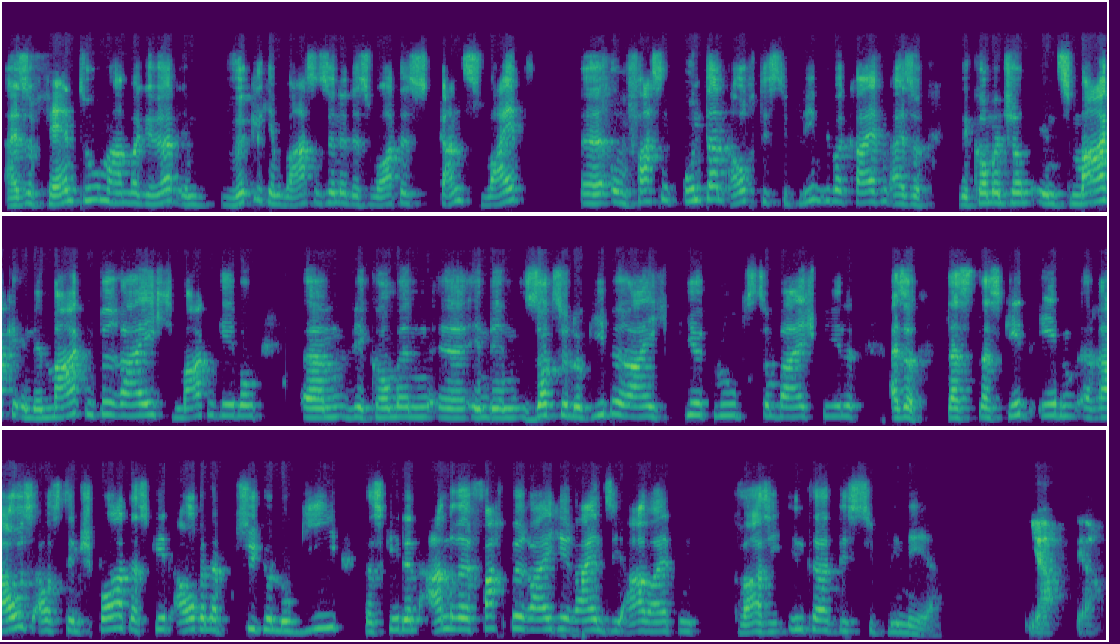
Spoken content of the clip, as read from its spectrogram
Also Fantum haben wir gehört, im, wirklich im wahrsten Sinne des Wortes ganz weit äh, umfassend und dann auch disziplinübergreifend. Also wir kommen schon ins Marke, in den Markenbereich, Markengebung. Ähm, wir kommen äh, in den Soziologiebereich, Peer Groups zum Beispiel. Also das, das geht eben raus aus dem Sport, das geht auch in der Psychologie, das geht in andere Fachbereiche rein. Sie arbeiten quasi interdisziplinär. Ja, ja.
